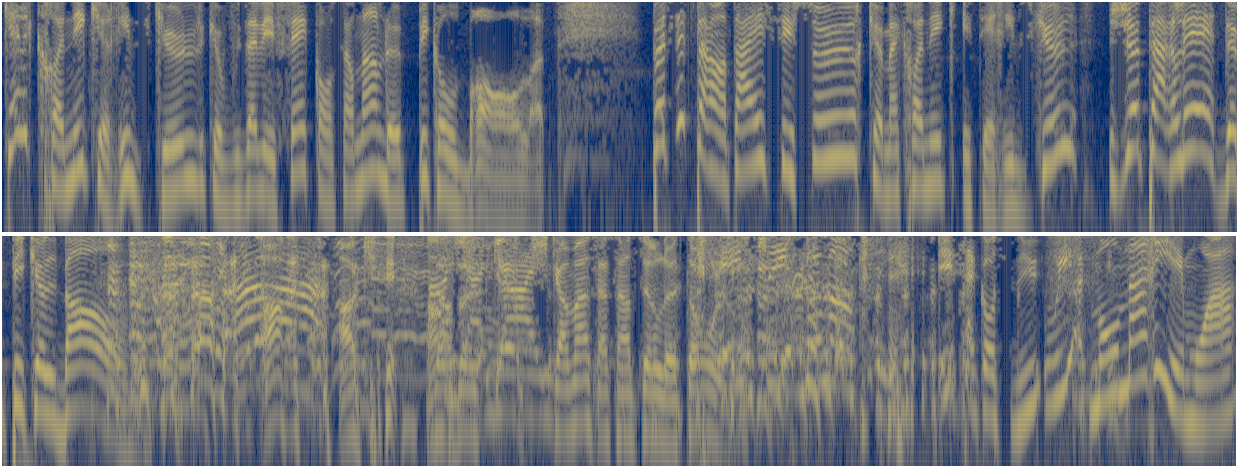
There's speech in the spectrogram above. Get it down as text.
Quelle chronique ridicule que vous avez fait concernant le pickleball. Petite parenthèse, c'est sûr que ma chronique était ridicule. Je parlais de pickleball. Ah, OK. Dans un sketch, je commence à sentir le ton. Là. Et c'est commencé. Et ça continue. Oui. Mon mari et moi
